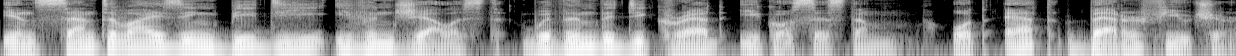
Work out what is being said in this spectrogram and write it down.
Incentivizing BD Evangelist within the Decred Ecosystem от At Better Future.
